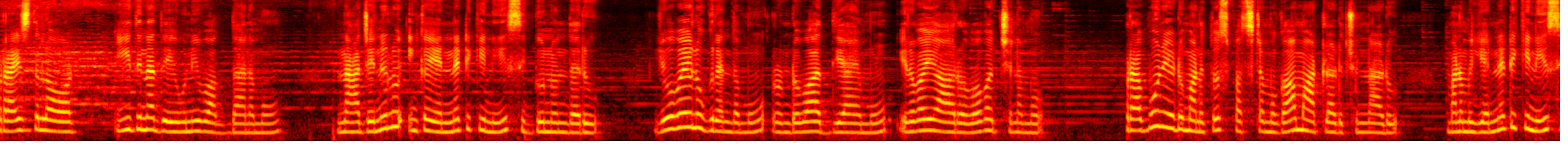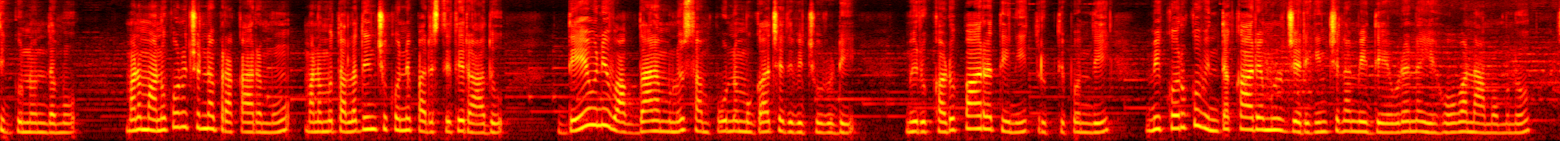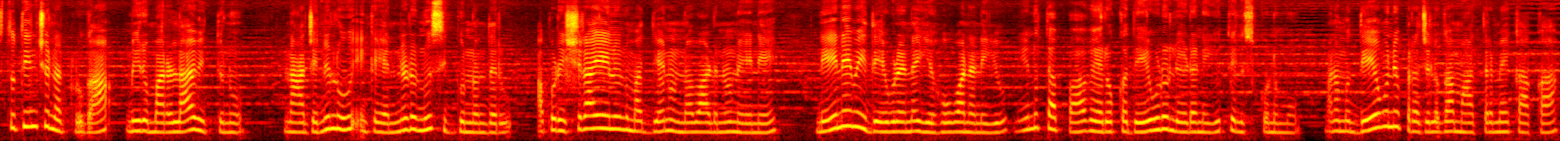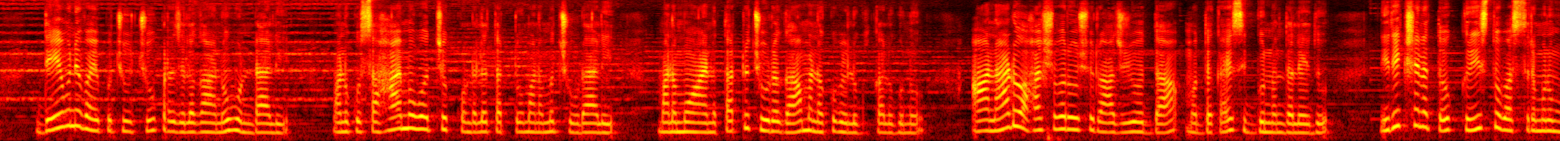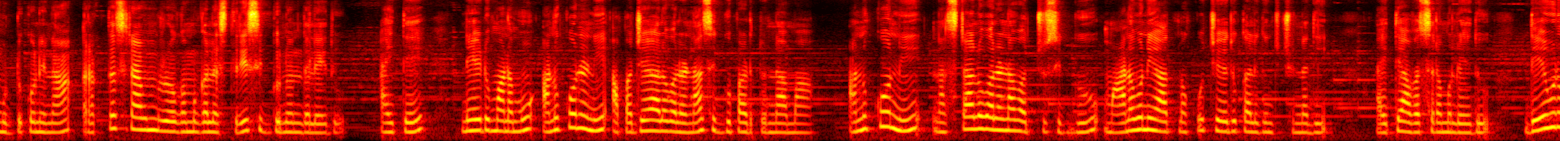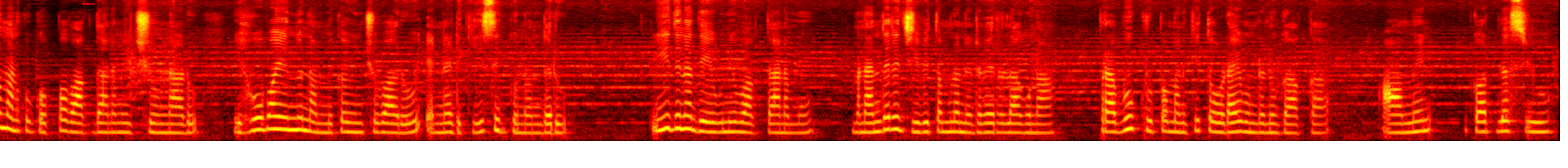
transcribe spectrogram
Praise the lord ఈ దిన దేవుని వాగ్దానము. నా జనులు ఇంక ఎన్నటికి సిగ్గునొందరు. యోవేలు గ్రంథము రెండవ అధ్యాయము ఇరవై ఆరవ వచనము. ప్రభు నేడు మనతో స్పష్టముగా మాట్లాడుచున్నాడు. మనము ఎన్నటికి సిగ్గునొందము. మనం అనుకొనుచున్న ప్రకారము మనము తలదించుకునే పరిస్థితి రాదు. దేవుని వాగ్దానమును సంపూర్ణముగా చదివి చూడుడి మీరు కడుపార తిని తృప్తి పొంది మీ కొరకు వింత కార్యములు జరిగించిన మీ దేవుడైన యహోవ నామమును స్తుతించున్నట్లుగా మీరు మరలా విత్తును. నా జనులు ఇంక ఎన్నడూను సిగ్గునొందరు. అప్పుడు ఇస్రాయేలుల మధ్య నున్నవాడను నేనే. నేనే మీ దేవుడైన యహోవాననియు. నేను తప్ప వేరొక దేవుడు లేడనియు తెలుసుకునుము. మనము దేవుని ప్రజలుగా మాత్రమే కాక దేవుని వైపు చూచు ప్రజలుగాను ఉండాలి. మనకు సహాయము వచ్చే కుండల తట్టు మనము చూడాలి. మనము ఆయన తట్టు చూడగా మనకు వెలుగు కలుగును. ఆనాడు అహశ్వరోషు రాజు యొద్ద మొద్దకాయ సిగ్గునందలేదు. నిరీక్షణతో క్రీస్తు వస్త్రమును ముట్టుకొనిన రక్తస్రావం రోగము గల స్త్రీ సిగ్గునందలేదు. అయితే నేడు మనము అనుకోని అపజయాల వలన సిగ్గుపడుతున్నామా? అనుకోని నష్టాల వలన వచ్చు సిగ్గు మానవుని ఆత్మకు చేదు కలిగించుచున్నది. అయితే అవసరము లేదు. దేవుడు మనకు గొప్ప వాగ్దానం ఇచ్చి ఉన్నాడు. యెహోవా ఎందు నమ్మిక ఉంచువారు ఎన్నటికీ సిగ్గునొందరు. ఈ దిన దేవుని వాగ్దానము మనందరి జీవితంలో నెరవేరలాగున ప్రభు కృప మనకి తోడై ఉండునుగాక. ఆమెన్. God bless you.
